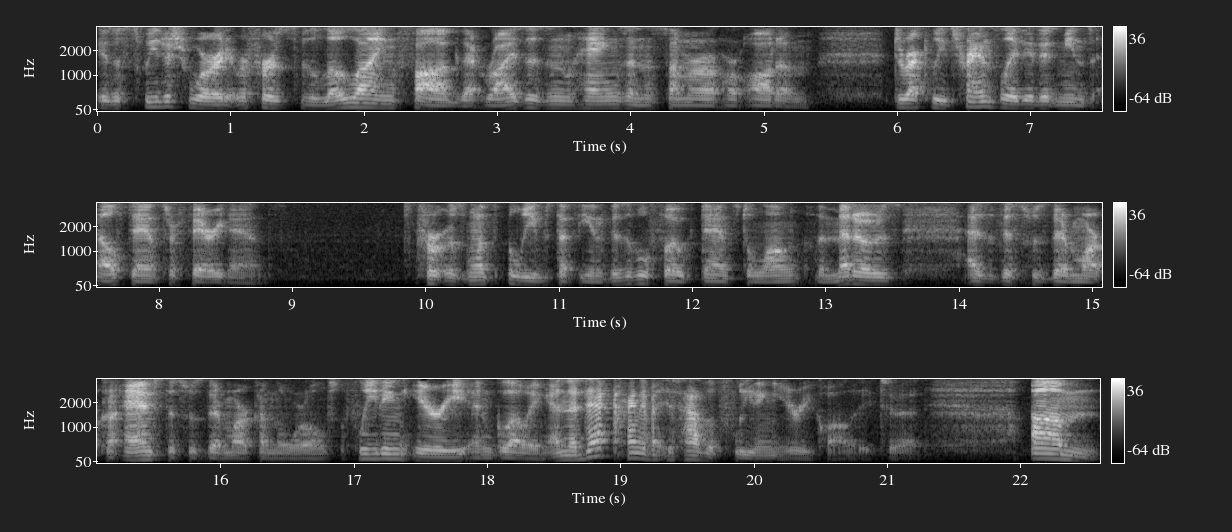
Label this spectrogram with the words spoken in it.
is a Swedish word. It refers to the low-lying fog that rises and hangs in the summer or autumn. Directly translated, it means elf dance or fairy dance. For it was once believed that the invisible folk danced along the meadows as this was their mark on, and this was their mark on the world. Fleeting, eerie, and glowing. And the deck kind of has a fleeting, eerie quality to it. Um,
